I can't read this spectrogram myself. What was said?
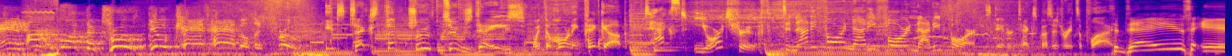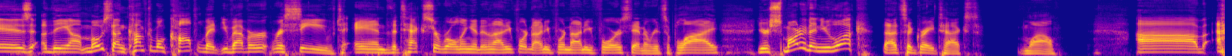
answers. I want the truth. You can't handle the truth. it's It's Text the Truth Tuesdays with the morning pickup. Text your truth to 949494. Standard text message rates apply. Today's is the uh, most uncomfortable compliment you've ever received, and the texts are rolling into 94, 94, 94, standard rate supply. You're smarter than you look. That's a great text. Wow. Um,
